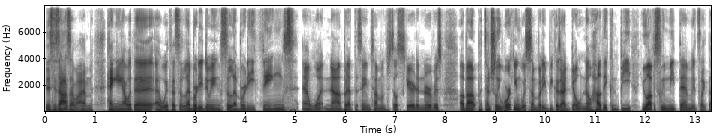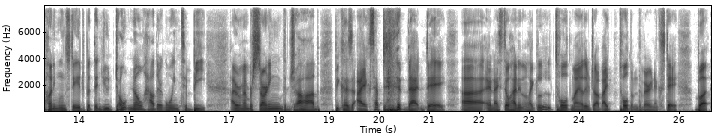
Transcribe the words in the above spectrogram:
this is awesome! I'm hanging out with a uh, with a celebrity, doing celebrity things and whatnot." But at the same time, I'm still scared and nervous about potentially working with somebody because I don't know how they could be. You obviously meet them; it's like the honeymoon stage, but then you don't know how they're going to be. I remember starting the job because I accepted it that day, uh, and I still hadn't like told my other job. I told them the very next day, but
